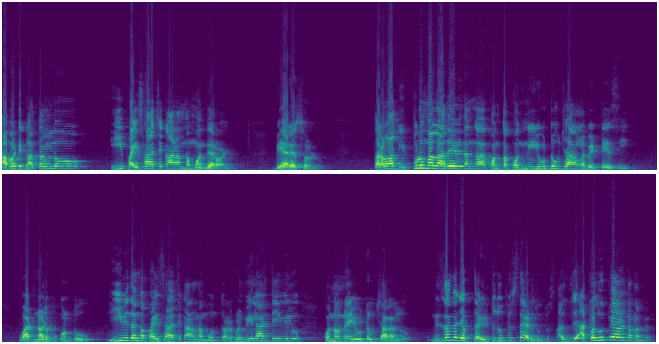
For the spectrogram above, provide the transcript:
కాబట్టి గతంలో ఈ పైశాచికానందం పొందారు వాళ్ళు బీఆర్ఎస్ వాళ్ళు. తర్వాత ఇప్పుడు మళ్ళీ అదే విధంగా కొంత కొన్ని యూట్యూబ్ ఛానళ్ళు పెట్టేసి వాటిని నడుపుకుంటూ ఈ విధంగా పైశాచికానందం పొందుతారు ఇప్పుడు మీలాంటి టీవీలు కొన్ని ఉన్నాయి యూట్యూబ్ ఛానళ్ళు. నిజంగా చెప్తా ఇటు చూపిస్తా ఇటు చూపిస్తా. అది అట్లా చూపించాలంటున్నాం మేము.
